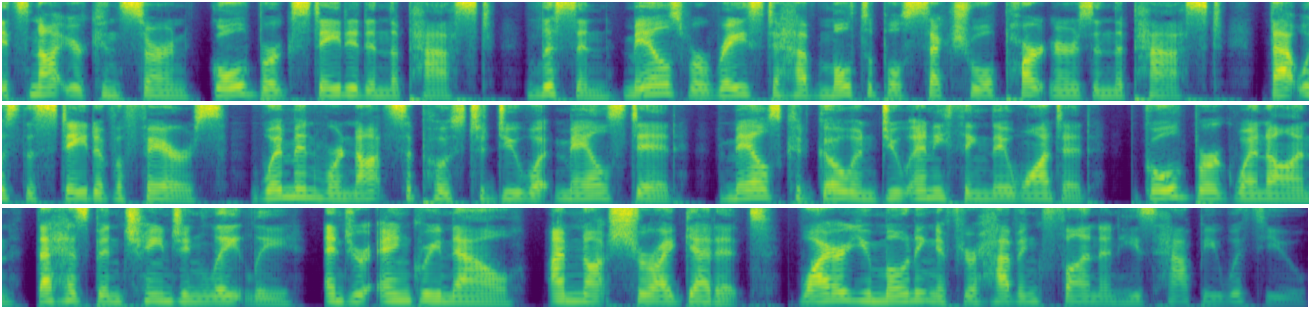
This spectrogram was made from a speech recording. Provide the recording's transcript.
It's not your concern, Goldberg stated in the past. Listen, males were raised to have multiple sexual partners in the past. That was the state of affairs. Women were not supposed to do what males did. Males could go and do anything they wanted. Goldberg went on, that has been changing lately, and you're angry now. I'm not sure I get it. Why are you moaning if you're having fun and he's happy with you?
